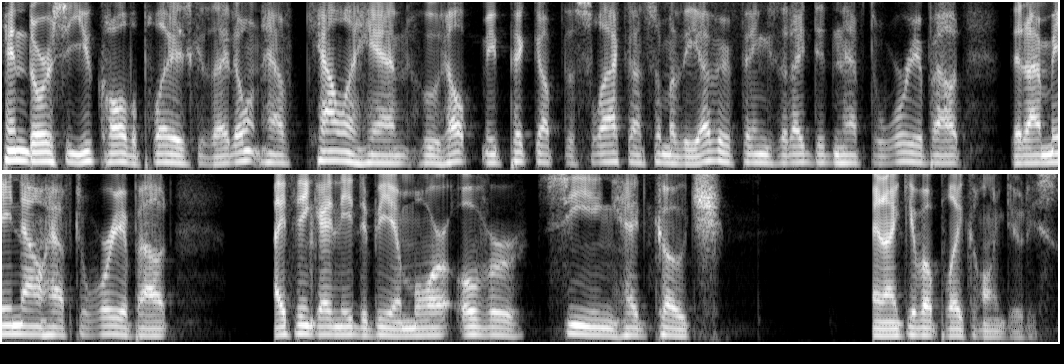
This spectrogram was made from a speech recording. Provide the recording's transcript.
Ken Dorsey, you call the plays because I don't have Callahan who helped me pick up the slack on some of the other things that I didn't have to worry about that I may now have to worry about. I think I need to be a more overseeing head coach, and I give up play calling duties.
